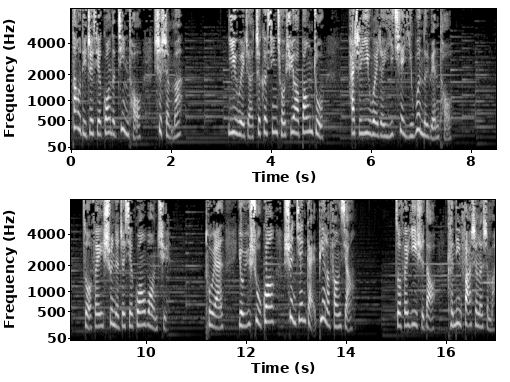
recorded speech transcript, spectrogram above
到底这些光的尽头是什么？意味着这颗星球需要帮助，还是意味着一切疑问的源头？佐菲顺着这些光望去，突然有一束光瞬间改变了方向。佐菲意识到肯定发生了什么，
